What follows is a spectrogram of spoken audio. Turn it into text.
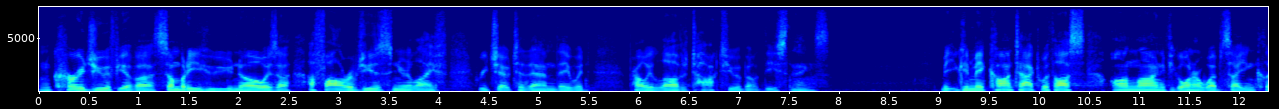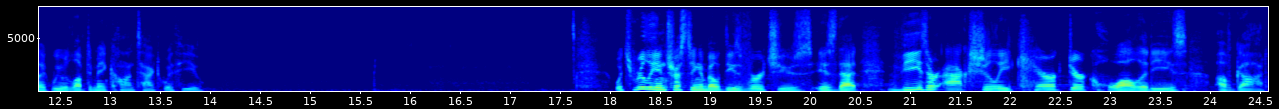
I encourage you, if you have a, somebody who you know is a, a follower of Jesus in your life, reach out to them. They would probably love to talk to you about these things. But you can make contact with us online. If you go on our website, can click, we would love to make contact with you. What's really interesting about these virtues is that these are actually character qualities of God.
